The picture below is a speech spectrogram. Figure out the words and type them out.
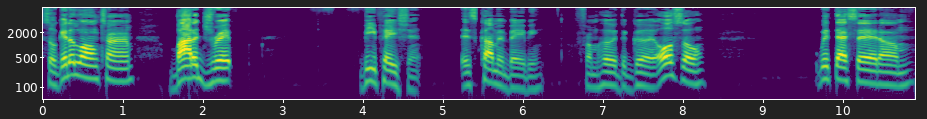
So get a long term, buy the drip. Be patient. It's coming, baby. From hood to good. Also, with that said, um,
